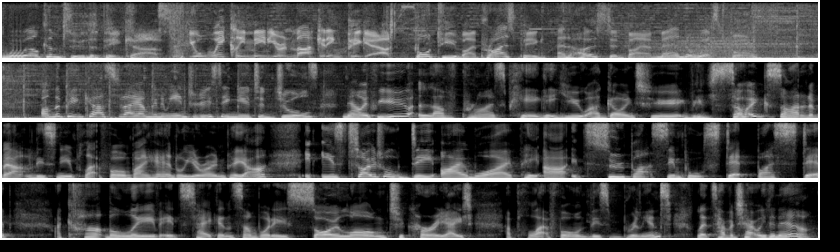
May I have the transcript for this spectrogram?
Welcome to the Pigcast, your weekly media and marketing pig out. brought to you by Prize Pig and hosted by Amanda Westfall. On the Pigcast today, I'm going to be introducing you to Jules. Now, if you love Prize Pig, you are going to be so excited about this new platform by Handle Your Own PR. It is total DIY PR. It's super simple, step by step. I can't believe it's taken somebody so long to create a platform this brilliant. Let's have a chat with her now.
